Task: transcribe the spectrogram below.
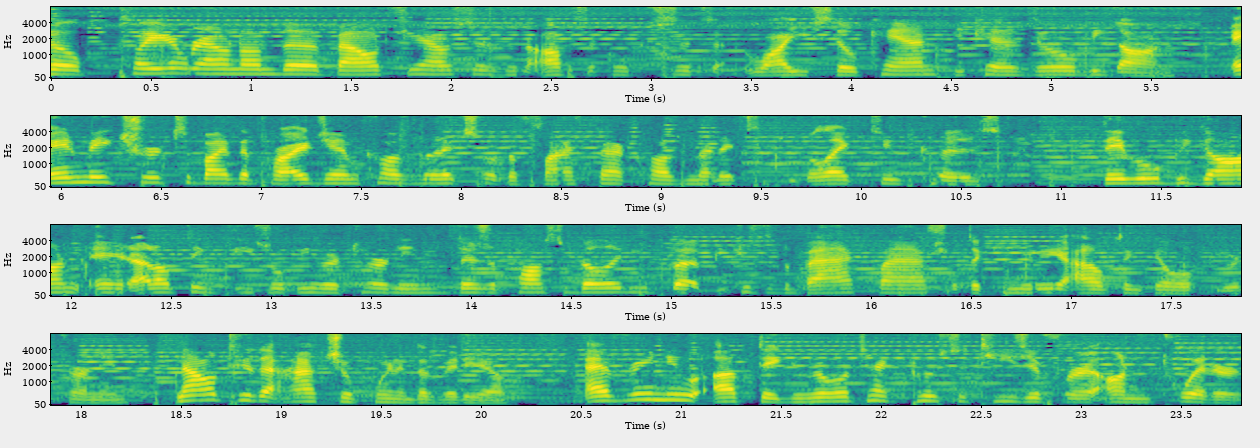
So play around on the bouncy houses and obstacle courses while you still can because they will be gone. And make sure to buy the Pride Jam cosmetics or the flashback cosmetics if you would like to because they will be gone and I don't think these will be returning. There's a possibility, but because of the backlash of the community, I don't think they will be returning. Now to the actual point of the video. Every new update, Gorilla posts a teaser for it on Twitter,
